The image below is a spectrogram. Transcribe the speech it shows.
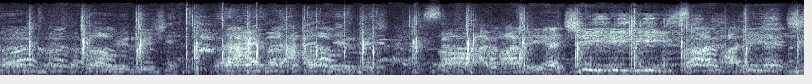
أما تطاوي الرجال أما تطاوي الرجال صعب عليها تشيل صعب عليها تشيل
